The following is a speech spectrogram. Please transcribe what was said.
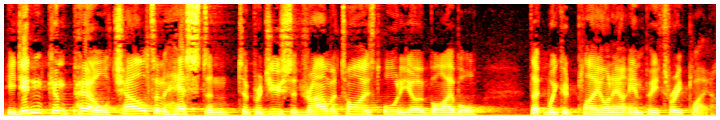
He didn't compel Charlton Heston to produce a dramatized audio Bible that we could play on our MP3 player.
